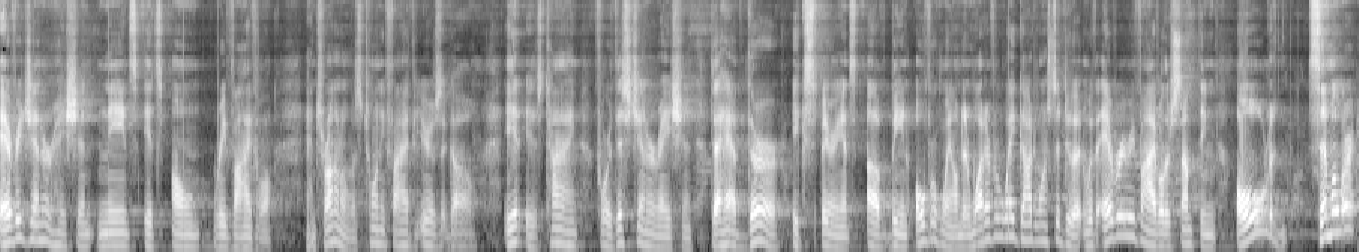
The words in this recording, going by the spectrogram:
Every generation needs its own revival. And Toronto was 25 years ago. It is time for this generation to have their experience of being overwhelmed in whatever way God wants to do it. And with every revival, there's something old and similar,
